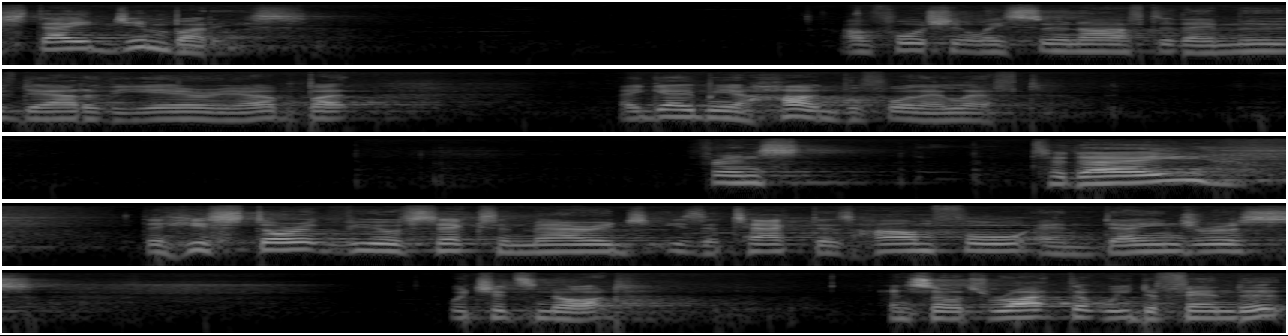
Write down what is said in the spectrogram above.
stayed gym buddies. Unfortunately, soon after they moved out of the area, but they gave me a hug before they left. Friends, today the historic view of sex and marriage is attacked as harmful and dangerous, which it's not. And so it's right that we defend it.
